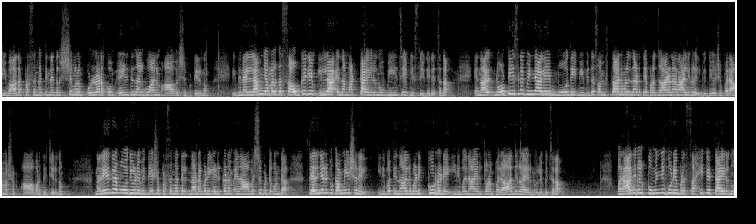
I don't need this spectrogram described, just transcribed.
വിവാദ പ്രസംഗത്തിന്റെ ദൃശ്യങ്ങളും ഉള്ളടക്കവും എഴുതി നൽകുവാനും ആവശ്യപ്പെട്ടിരുന്നു. ഇതിനെല്ലാം ഞങ്ങൾക്ക് സൗകര്യം ഇല്ല എന്ന മട്ടായിരുന്നു ബി സ്വീകരിച്ചത്. എന്നാൽ നോട്ടീസിന് പിന്നാലെ മോദി വിവിധ സംസ്ഥാനങ്ങളിൽ നടത്തിയ പ്രചാരണ റാലികളിൽ വിദ്വേഷ പരാമർശം ആവർത്തിച്ചിരുന്നു. നരേന്ദ്രമോദിയുടെ വിദ്വേഷ പ്രസംഗത്തിൽ നടപടി എടുക്കണം എന്ന് ആവശ്യപ്പെട്ടുകൊണ്ട് തെരഞ്ഞെടുപ്പ് കമ്മീഷനിൽ ഇരുപത്തിനാല് മണിക്കൂറിനിടെ ഇരുപതിനായിരത്തോളം പരാതികളായിരുന്നു ലഭിച്ചത്. പരാതികൾ കുമിഞ്ഞുകൂടിയപ്പോൾ സഹിക്കെട്ടായിരുന്നു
